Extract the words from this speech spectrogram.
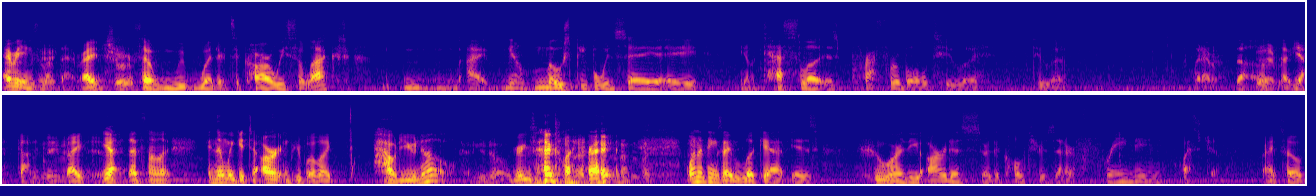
Everything's Okay. about that, right? Sure. So w- whether it's a car we select, I, you know, most people would say a, you know, Tesla is preferable to a, to a, whatever. uh, Whatever. uh, yeah, got it. Name it, right? yeah. Yeah, that's not. And then we get to art, and people are like, "How do you know?" How do you know? Exactly, right? One of the things I look at is who are the artists or the cultures that are framing questions, right? So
